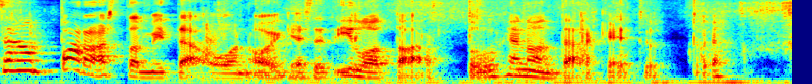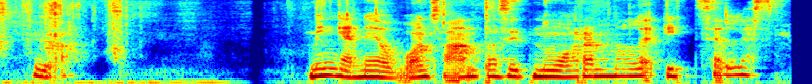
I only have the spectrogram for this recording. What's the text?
sehän on parasta, mitä on oikeasti, että ilo tarttuu. Ja ne on tärkeitä juttuja. Hyvä. Minkä neuvon sä antaisit nuoremmalle itsellesi?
